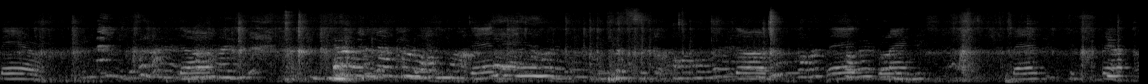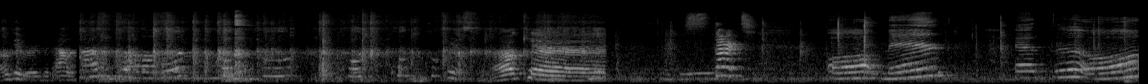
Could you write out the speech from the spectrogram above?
bear? The that the big black big bear. Okay, very good. Alex. Okay. Start. A man had a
